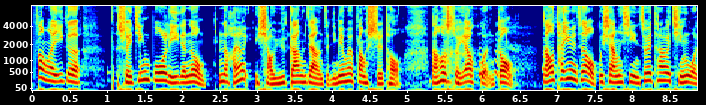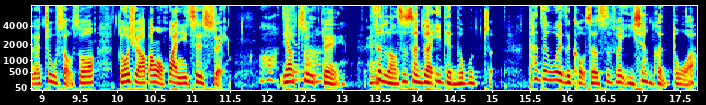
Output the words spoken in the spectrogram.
放了一个。水晶玻璃的那种，那好像小鱼缸这样子，里面会放石头，然后水要滚动，然后他因为知道我不相信，所以他会请我的助手说多久要帮我换一次水。哦，要注对，这老师算出来一点都不准。他这个位置口舌是非一向很多啊，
